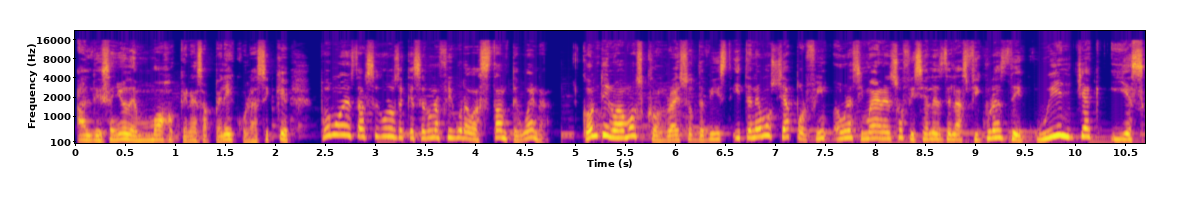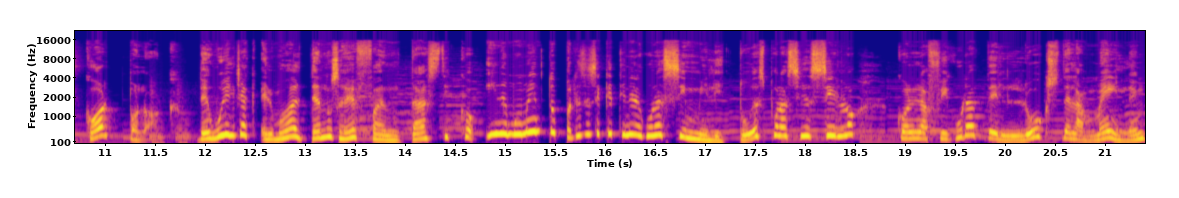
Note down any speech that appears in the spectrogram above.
al diseño de Mohawk en esa película, así que podemos estar seguros de que será una figura bastante buena. Continuamos con Rise of the Beast y tenemos ya por fin unas imágenes oficiales de las figuras de Wheeljack y Scorponok. De Wheeljack el modo alterno se ve fantástico y de momento parece ser que tiene algunas similitudes por así decirlo con la figura deluxe de la mainline,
